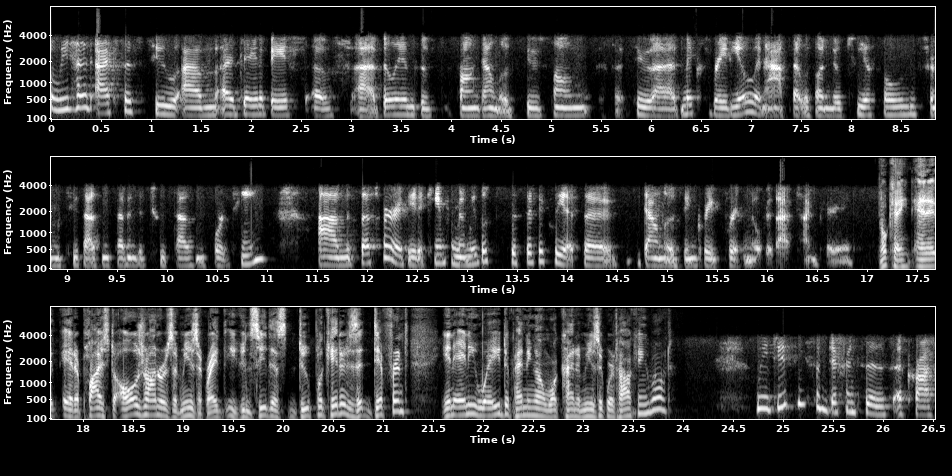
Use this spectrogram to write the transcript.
We had access to um, a database of uh, billions of song downloads through song through uh, Mix Radio, an app that was on Nokia phones from 2007 to 2014. Um, so that's where our data came from, and we looked specifically at the downloads in Great Britain over that time period. Okay, and it, it applies to all genres of music, right? You can see this duplicated. Is it different in any way depending on what kind of music we're talking about? We do see some differences across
